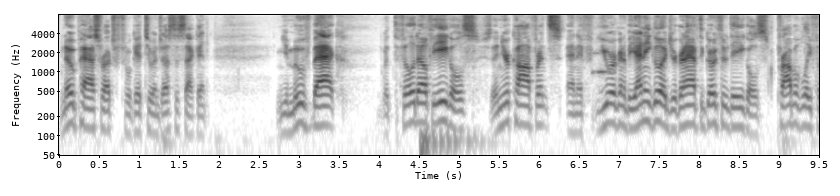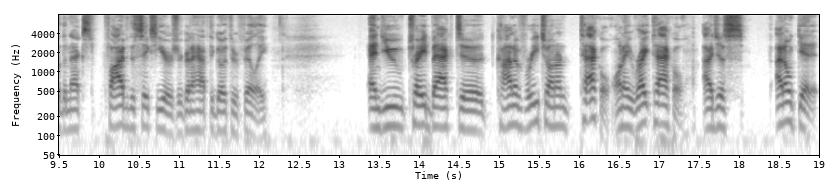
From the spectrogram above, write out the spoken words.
no pass rush, which we'll get to in just a second. You move back with the Philadelphia Eagles in your conference, and if you are going to be any good, you're going to have to go through the Eagles probably for the next five to six years. You're going to have to go through Philly, and you trade back to kind of reach on a tackle, on a right tackle. I just, I don't get it.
